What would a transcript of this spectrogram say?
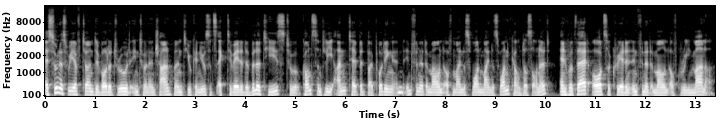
As soon as we have turned Devoted Druid into an enchantment, you can use its activated abilities to constantly untap it by putting an infinite amount of minus 1 minus 1 counters on it, and with that also create an infinite amount of green mana.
